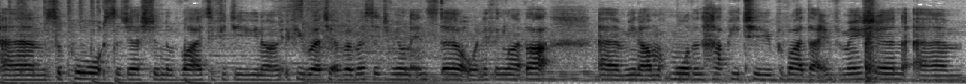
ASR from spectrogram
um, support, suggestion, advice if you do, you know, if you were to ever message me on Insta or anything like that, um, you know, I'm more than happy to provide that information um,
